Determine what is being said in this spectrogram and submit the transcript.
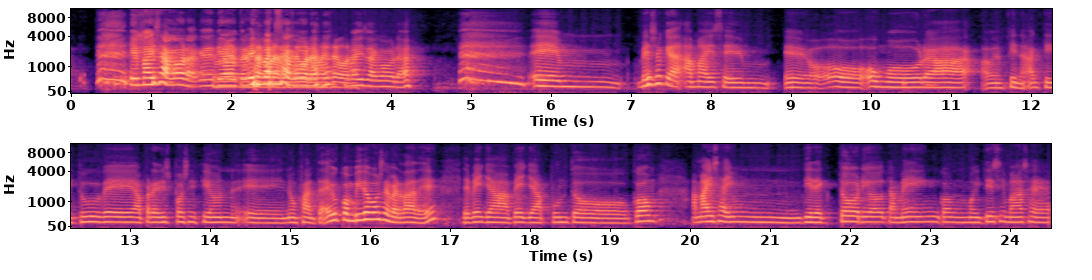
e máis agora, que decía outro, e máis agora, máis agora. Máis agora. Eh, vexo que a máis eh, eh, o, o humor, a, en fin, a actitude, a predisposición eh, non falta. Eu convido vos de verdade, eh, de bellabella.com A máis hai un directorio tamén con moitísimas eh,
